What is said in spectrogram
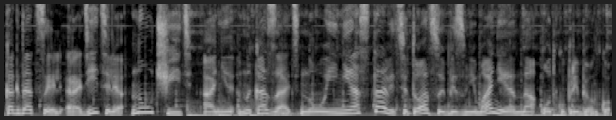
когда цель родителя – научить, а не наказать, но и не оставить ситуацию без внимания на откуп ребенку.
